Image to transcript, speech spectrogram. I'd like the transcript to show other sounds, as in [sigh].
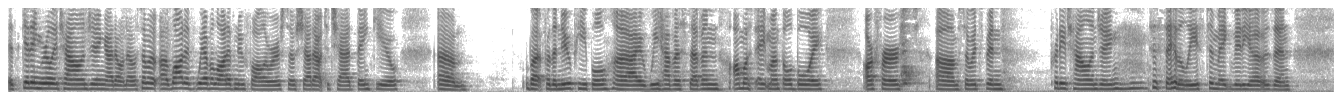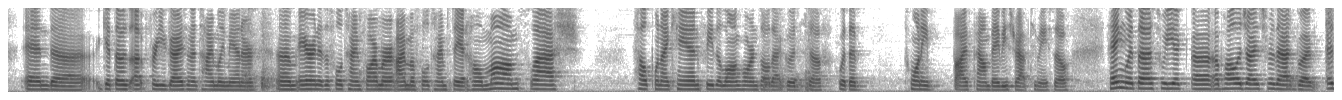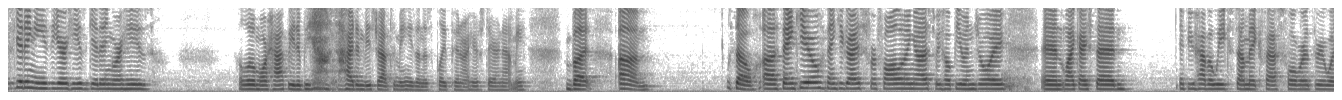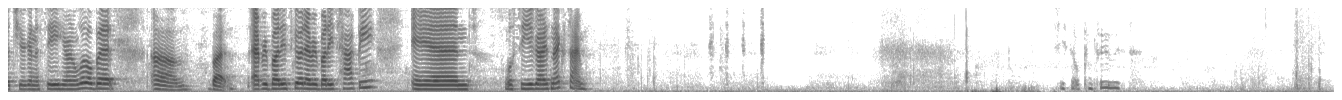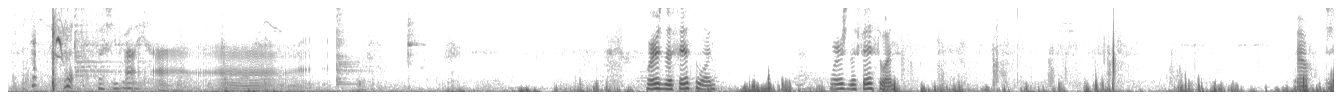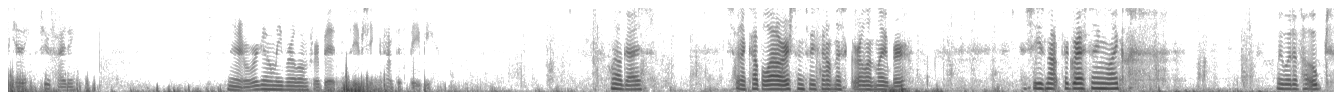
It's getting really challenging. I don't know. Some of a lot of we have a lot of new followers, so shout out to Chad. Thank you. Um, but for the new people, uh, I, we have a seven, almost eight month old boy, our first. Um, so it's been pretty challenging [laughs] to say the least to make videos and and uh, get those up for you guys in a timely manner. Um, Aaron is a full-time farmer. I'm a full-time stay-at-home mom slash help when I can, feed the longhorns, all that good stuff with a 25 pound baby strapped to me. So hang with us. We uh, apologize for that, but it's getting easier. He's getting where he's a little more happy to be [laughs] outside and be strapped to me. He's in his playpen right here staring at me. But, um, so uh, thank you. Thank you guys for following us. We hope you enjoy. And like I said, if you have a weak stomach, fast forward through what you're going to see here in a little bit. Um, but everybody's good. Everybody's happy and we'll see you guys next time. She's so confused. Where's the fifth one? Where's the fifth one? Oh, just kidding. She was hiding. Alright, we're gonna leave her alone for a bit and see if she can have this baby. Well, guys, been a couple hours since we found this girl in labor. She's not progressing like we would have hoped.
